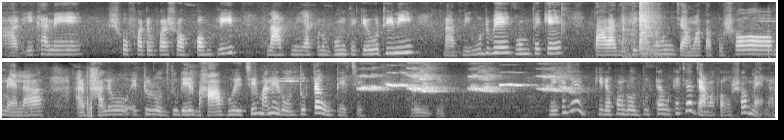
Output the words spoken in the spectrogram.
আর এখানে সোফা টোফা সব কমপ্লিট। নাতনি এখনও ঘুম থেকে ওঠেনি। নাতনি উঠবে ঘুম থেকে। তার আগে দেখুন জামা কাপড় সব মেলা। আর ভালো একটু রোদ্দুরের ভাব হয়েছে মানে রোদ্দুরটা উঠেছে। এই যে। দেখেছেন? কীরকম রোদ্দুরটা উঠেছে আর জামা কাপড় সব মেলা।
